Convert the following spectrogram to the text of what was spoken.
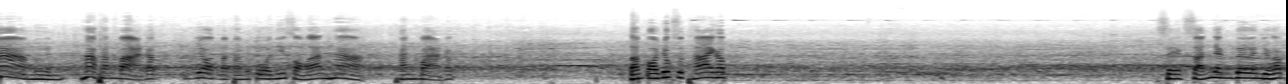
5 0 0 0 5,000 บาทครับ ยอดบัตรผ่านประตูนี้2ล้าน5,000 บาทครับตามต่อยกสุดท้ายครับ เสกสรรยังเดินอยู่ครับ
